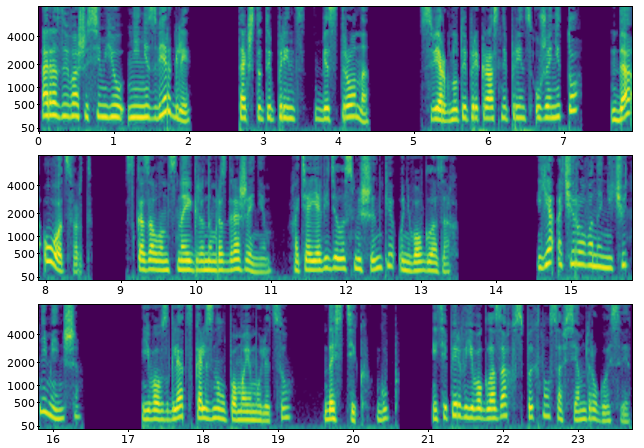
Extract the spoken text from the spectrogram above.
«А разве вашу семью не низвергли? Так что ты принц без трона? Свергнутый прекрасный принц уже не то? Да, Уотсворт?» — сказал он с наигранным раздражением, хотя я видела смешинки у него в глазах. «Я очарована ничуть не меньше». Его взгляд скользнул по моему лицу, достиг губ, и теперь в его глазах вспыхнул совсем другой свет.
